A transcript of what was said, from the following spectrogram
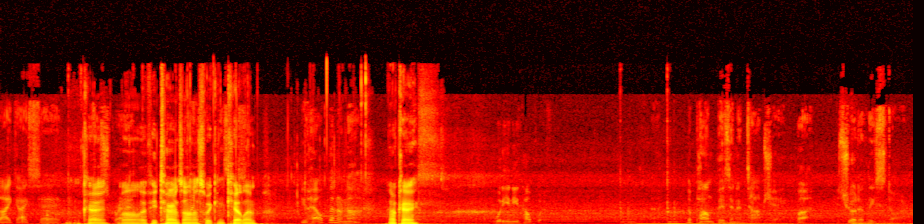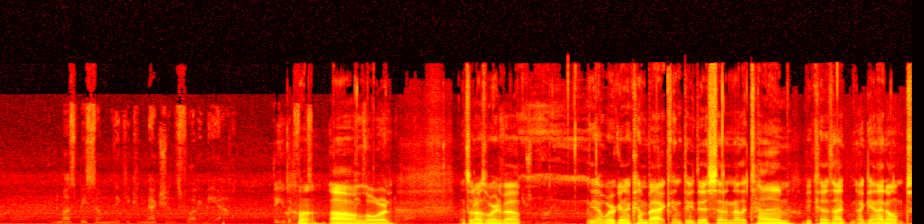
Like I said, Okay. Well, if he turns on us, we can kill him. you helping or not? Okay. What do you need help with? The pump isn't in top shape, but it should at least start. There must be some leaky connections flooding me out. Think you could Huh. Oh, Lord. That's what I was worried about. You should find Yeah, we're gonna come back and do this at another time because I, again, I don't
